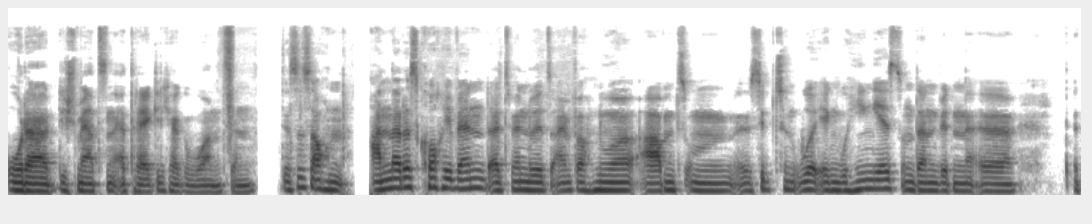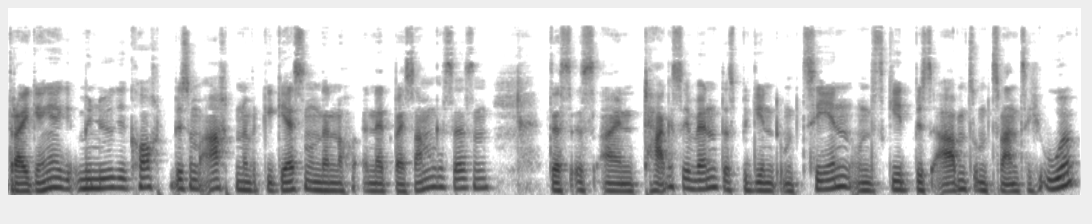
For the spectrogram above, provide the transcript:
oder die Schmerzen erträglicher geworden sind. Das ist auch ein anderes Kochevent, als wenn du jetzt einfach nur abends um 17 Uhr irgendwo hingehst und dann wird ein äh, drei Gänge Menü gekocht bis um acht und dann wird gegessen und dann noch nett beisammen gesessen. Das ist ein Tagesevent, das beginnt um 10 und es geht bis abends um 20 Uhr.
